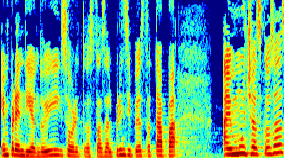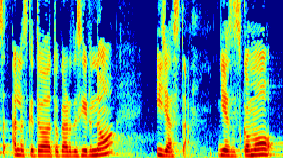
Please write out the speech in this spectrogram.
emprendiendo y sobre todo estás al principio de esta etapa, hay muchas cosas a las que te va a tocar decir no y ya está. Y eso es como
